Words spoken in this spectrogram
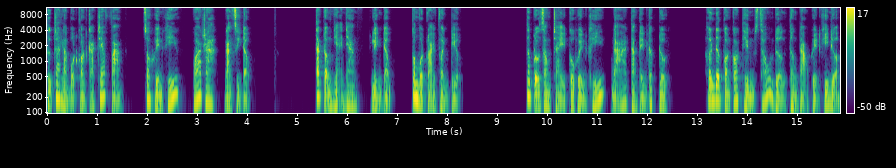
thực ra là một con cá chép vàng do huyền khí hóa ra đang di động. Tác động nhẹ nhàng, linh động, có một loại vần điệu. Tốc độ dòng chảy của huyền khí đã tăng lên gấp đôi. Hơn nữa còn có thêm 6 lượng thông đạo huyền khí nữa.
